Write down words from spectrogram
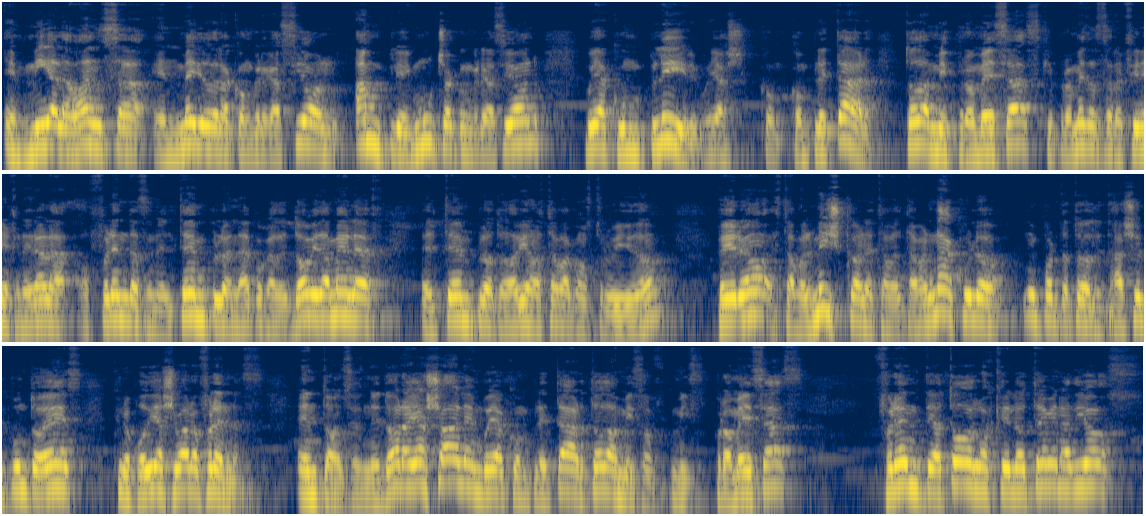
es mi alabanza en medio de la congregación, amplia y mucha congregación, voy a cumplir, voy a completar todas mis promesas, que promesas se refieren en general a ofrendas en el templo, en la época de David Amelech, el templo todavía no estaba construido, pero estaba el Mishkan, estaba el tabernáculo, no importa todo el detalle, el punto es que uno podía llevar ofrendas. Entonces, Nedora y Ashalem voy a completar todas mis, mis promesas frente a todos los que lo temen a Dios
